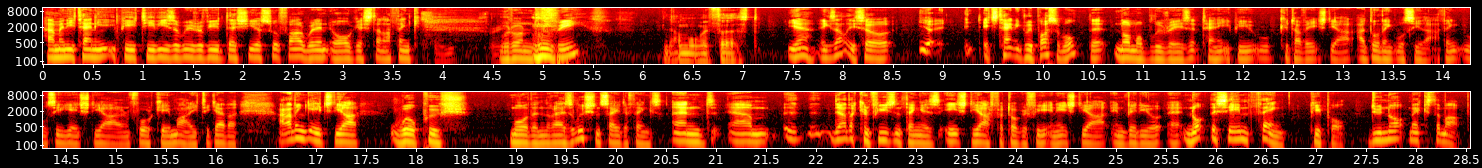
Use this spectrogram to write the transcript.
how many 1080p TVs have we reviewed this year so far? We're into August and I think we're on three. I'm on my first. Yeah, exactly. So yeah, it's technically possible that normal Blu-rays at 1080p could have HDR. I don't think we'll see that. I think we'll see HDR and 4K married together, and I think HDR will push more than the resolution side of things. And um, the other confusing thing is HDR photography and HDR in video, uh, not the same thing. People do not mix them up.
